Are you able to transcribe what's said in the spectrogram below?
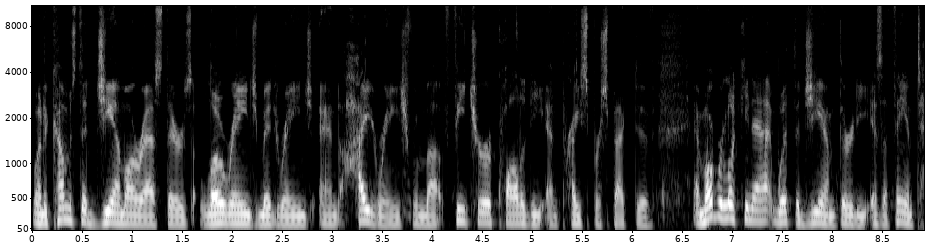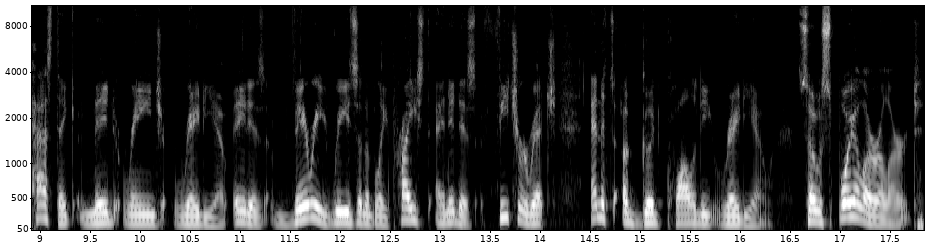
When it comes to GMRS, there's low range, mid range, and high range from a feature, quality, and price perspective. And what we're looking at with the GM30 is a fantastic mid range radio. It is very reasonably priced, and it is feature rich, and it's a good quality radio. So, spoiler alert.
